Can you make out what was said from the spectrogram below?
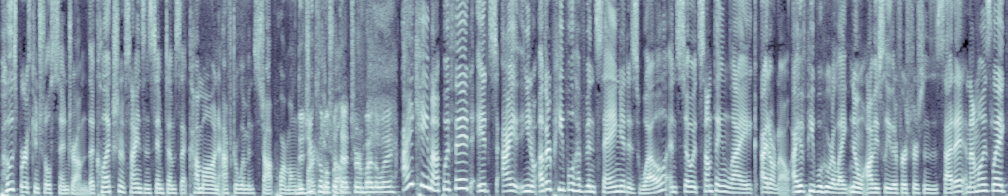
post birth control syndrome, the collection of signs and symptoms that come on after women stop hormonal. Did you come control. up with that term, by the way? I came up with it. It's I, you know, other people have been saying it as well, and so it's something like I don't know. I have people who are like, no, obviously they're first persons that said it, and I'm always like,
